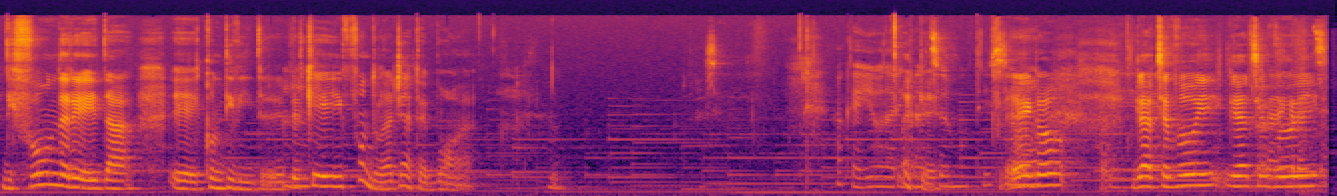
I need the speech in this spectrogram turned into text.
diffondere e da eh, condividere, mm. perché in fondo la gente è buona. Ok, io la ringrazio okay. moltissimo. Prego, e... grazie a voi, grazie a voi. Grazie.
